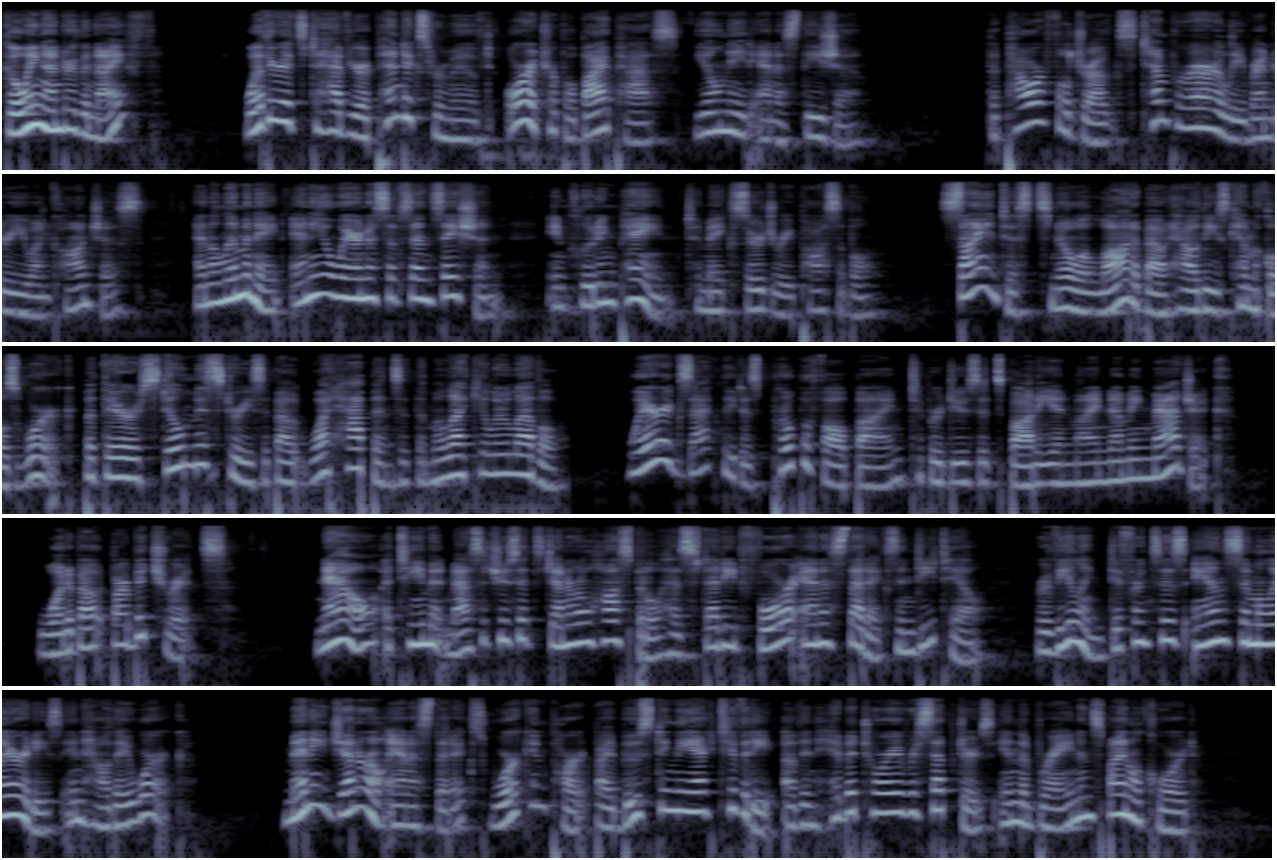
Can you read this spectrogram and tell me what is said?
Going under the knife? Whether it's to have your appendix removed or a triple bypass, you'll need anesthesia. The powerful drugs temporarily render you unconscious and eliminate any awareness of sensation, including pain, to make surgery possible. Scientists know a lot about how these chemicals work, but there are still mysteries about what happens at the molecular level. Where exactly does propofol bind to produce its body and mind numbing magic? What about barbiturates? Now, a team at Massachusetts General Hospital has studied four anesthetics in detail, revealing differences and similarities in how they work. Many general anesthetics work in part by boosting the activity of inhibitory receptors in the brain and spinal cord.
